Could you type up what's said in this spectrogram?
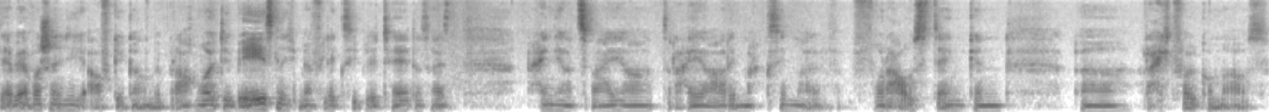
der wäre wahrscheinlich nicht aufgegangen. Wir brauchen heute wesentlich mehr Flexibilität. Das heißt, ein Jahr, zwei Jahre, drei Jahre maximal vorausdenken, äh, reicht vollkommen aus.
